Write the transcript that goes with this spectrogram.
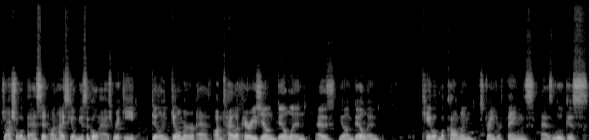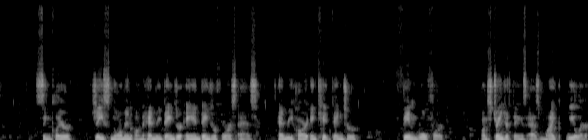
Joshua Bassett on High School Musical as Ricky. Dylan Gilmer as on Tyler Perry's Young Dylan as Young Dylan. Caleb McCullen, Stranger Things as Lucas. Sinclair. Jace Norman on Henry Danger and Danger Force as Henry Hart and Kid Danger. Finn Wolfhard on Stranger Things as Mike Wheeler.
